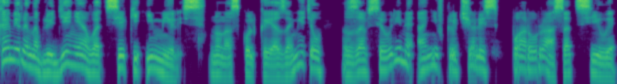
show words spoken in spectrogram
Камеры наблюдения в отсеке имелись, но, насколько я заметил, за все время они включались пару раз от силы.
